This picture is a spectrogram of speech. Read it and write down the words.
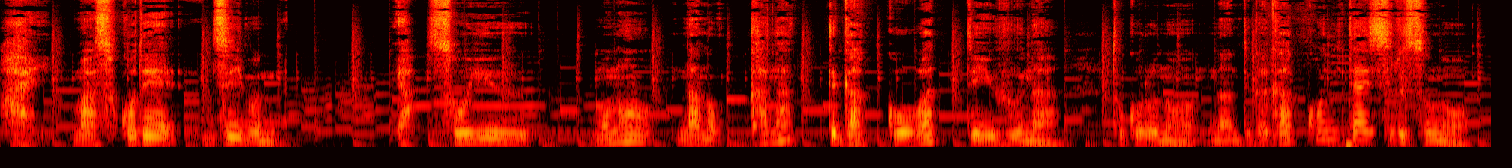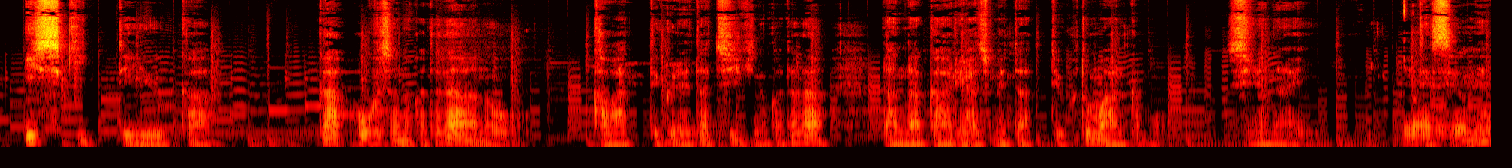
はい。まあそこで随分いやそういうものなのかなって学校はっていうふうなところのなんていうか学校に対するその意識っていうかが保護者の方があの変わってくれた地域の方がだんだん変わり始めたっていうこともあるかもしれないですよね。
